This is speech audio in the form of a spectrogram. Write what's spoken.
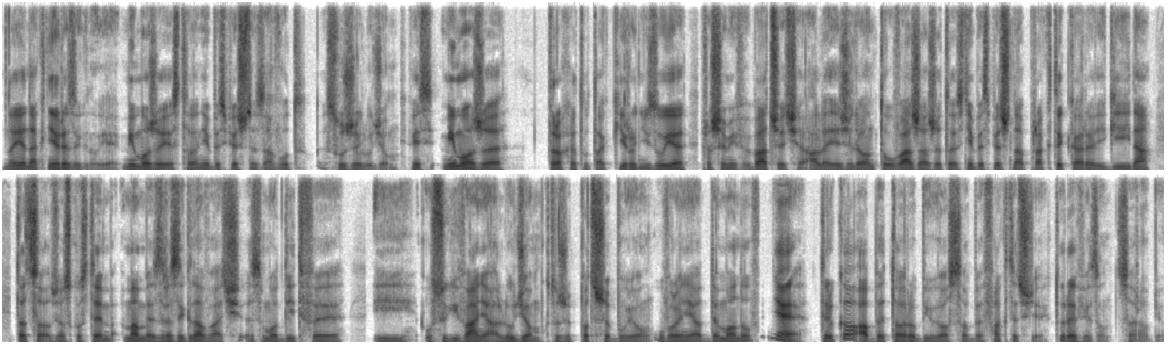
No jednak nie rezygnuję. Mimo, że jest to niebezpieczny zawód, służy ludziom. Więc mimo, że trochę tu tak ironizuję, proszę mi wybaczyć, ale jeżeli on to uważa, że to jest niebezpieczna praktyka religijna, to co? W związku z tym mamy zrezygnować z modlitwy i usługiwania ludziom, którzy potrzebują uwolnienia od demonów? Nie, tylko aby to robiły osoby faktycznie, które wiedzą, co robią.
